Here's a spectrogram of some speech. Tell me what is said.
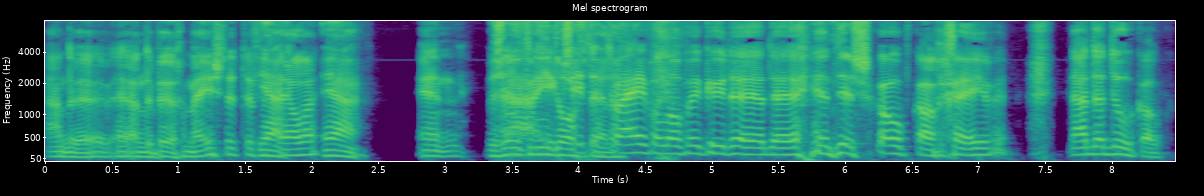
aan de, aan de burgemeester te vertellen. Ja, ja. En We zullen het u niet ik zit te twijfelen of ik u de, de, de scope kan geven. Nou, dat doe ik ook.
